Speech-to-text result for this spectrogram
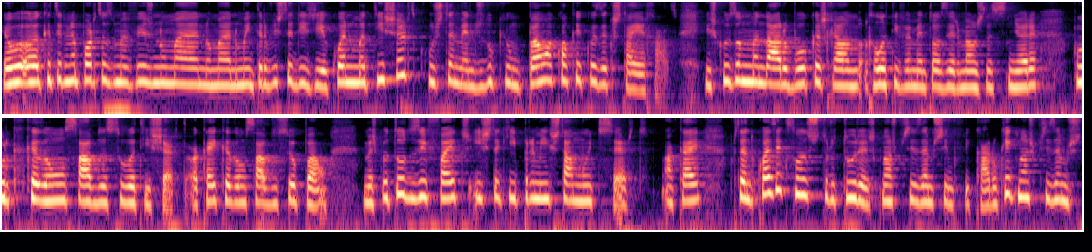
Eu, a Catarina Portas, uma vez numa, numa, numa entrevista, dizia: quando uma t-shirt custa menos do que um pão, há qualquer coisa que está errado. E escusam de mandar bocas relativamente aos irmãos da senhora, porque cada um sabe da sua t-shirt, ok? Cada um sabe do seu pão. Mas para todos os efeitos, isto aqui para mim está muito certo, ok? Portanto, quais é que são as estruturas que nós precisamos simplificar? O que é que nós precisamos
